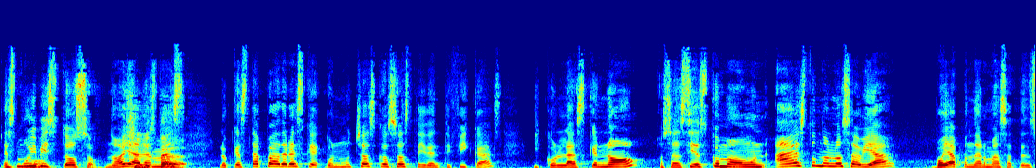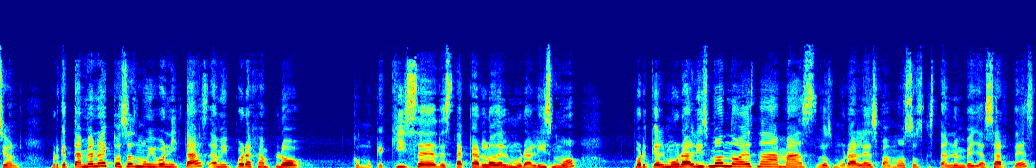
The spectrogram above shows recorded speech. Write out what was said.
Es muy ¿No? vistoso, ¿no? Y Sí, además, está- lo que está padre es que con muchas cosas te identificas y con las que no, o sea, si es como un, ah, esto no lo sabía, voy a poner más atención. Porque también hay cosas muy bonitas. A mí, por ejemplo, como que quise destacar lo del muralismo, porque el muralismo no es nada más los murales famosos que están en Bellas Artes.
